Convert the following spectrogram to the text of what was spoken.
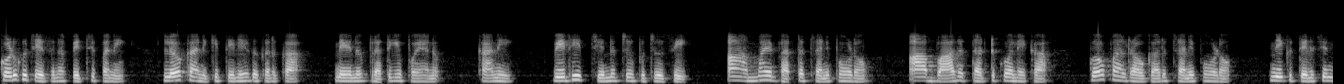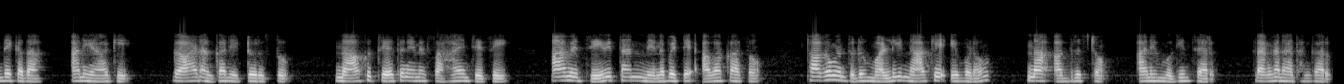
కొడుకు చేసిన పిచ్చి పని లోకానికి తెలియదు కనుక నేను బ్రతికిపోయాను. కానీ విధి చిన్నచూపు చూసి ఆ అమ్మాయి భర్త చనిపోవడం ఆ బాధ తట్టుకోలేక గోపాలరావు గారు చనిపోవడం నీకు తెలిసిందే కదా అని ఆగి గాఢంగా నిట్టూరుస్తూ నాకు చేతనైన సహాయం చేసి ఆమె జీవితాన్ని నిలబెట్టే అవకాశం భగవంతుడు మళ్ళీ నాకే ఇవ్వడం నా అదృష్టం అని ముగించారు రంగనాథం గారు.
